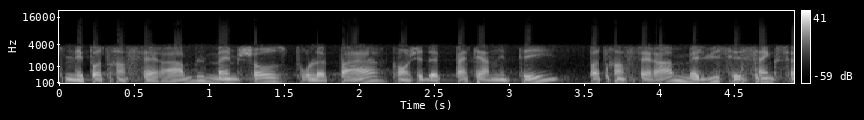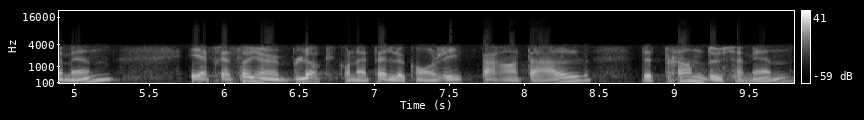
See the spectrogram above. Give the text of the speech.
qui n'est pas transférable. Même chose pour le père, congé de paternité, pas transférable, mais lui, c'est 5 semaines. Et après ça, il y a un bloc qu'on appelle le congé parental de 32 semaines,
